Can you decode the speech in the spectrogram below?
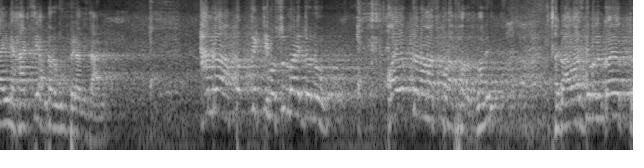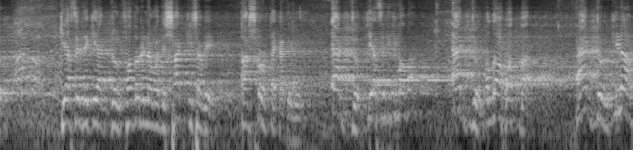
লাইনে হাঁটছি আপনারা উঠবেন আমি জানি। আমরা প্রত্যেকটি মুসলমানের জন্য কয়েকটা নামাজ পড়া ফরজ, বলেন। একটু আওয়াজ দিয়ে বলেন, কয়েকটা। কি আছে দেখি একজন ফজরের নামাজের সাক্ষী হিসাবে পাঁচশো টাকা দেবেন একজন। কি আছে দেখি বাবা? একজন। আল্লাহ আকবার। একজন। কি নাম?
